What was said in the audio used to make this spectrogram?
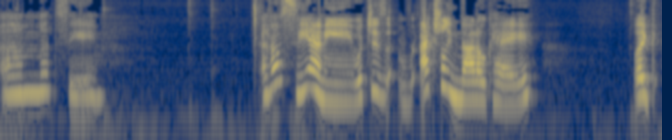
Um, let's see. I don't see any, which is actually not okay. Like,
